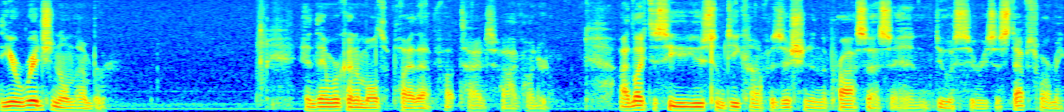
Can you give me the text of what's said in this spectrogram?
the original number. And then we're going to multiply that times 500. I'd like to see you use some decomposition in the process and do a series of steps for me.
